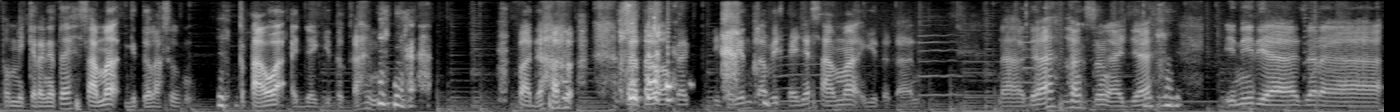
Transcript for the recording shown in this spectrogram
pemikirannya teh sama gitu langsung ketawa aja gitu kan. Padahal nggak tahu apa yang dipikirin tapi kayaknya sama gitu kan. Nah udah langsung aja. Ini dia Zara.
